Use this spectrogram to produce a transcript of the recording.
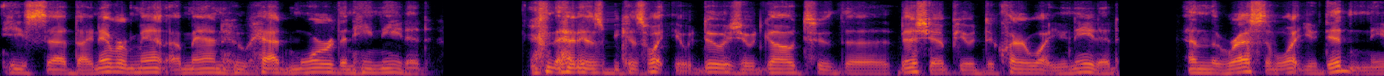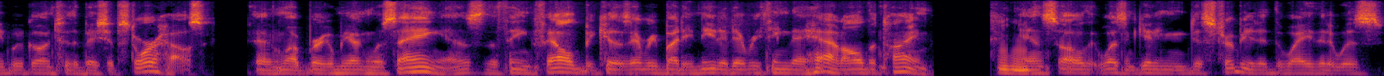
He said, I never met a man who had more than he needed. And that is because what you would do is you would go to the bishop, you would declare what you needed, and the rest of what you didn't need would go into the bishop's storehouse. And what Brigham Young was saying is the thing failed because everybody needed everything they had all the time. Mm-hmm. And so it wasn't getting distributed the way that it was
